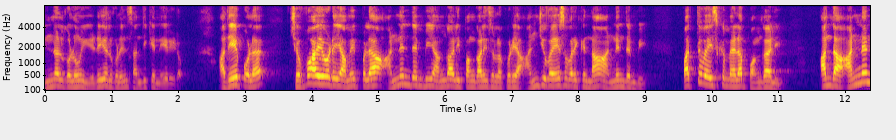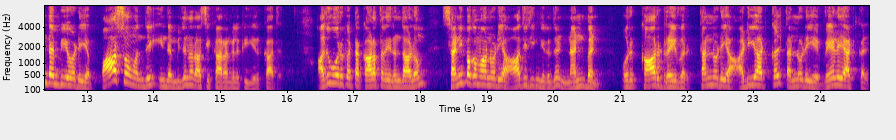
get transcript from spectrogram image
இன்னல்களும் இடையல்களையும் சந்திக்க நேரிடும். அதே போல் செவ்வாயோடைய அமைப்பில் அண்ணன் தம்பி அங்காளி பங்காளி சொல்லக்கூடிய அஞ்சு வயசு வரைக்கும் தான் அண்ணன் தம்பி பத்து வயசுக்கு மேலே பங்காளி. அந்த அண்ணன் தம்பியோடைய பாசம் வந்து இந்த மிதுன ராசிக்காரங்களுக்கு இருக்காது. அது ஒரு கட்ட காலத்தில் இருந்தாலும் சனி பகவானுடைய ஆதிதிங்கிறது நண்பன் ஒரு கார் டிரைவர் தன்னுடைய அடியாட்கள் தன்னுடைய வேலையாட்கள்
